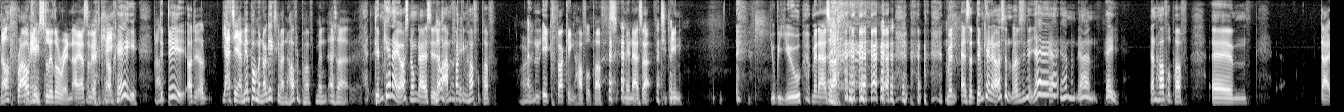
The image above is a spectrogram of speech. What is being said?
Nå, proudly okay. Slytherin, og jeg er sådan lidt, okay, Okay. Nå. Det, det, og, og Ja, altså, jeg er med på, at man nok ikke skal være en Hufflepuff, men altså... dem kender jeg også nogle, der jeg siger, Nå, I'm okay. fucking Hufflepuff. Alright. Altså, ikke fucking Hufflepuffs, men altså, er you be you, men altså, men altså, dem kan jeg også sådan, det siger, ja, ja, ja, jeg er, en- jeg er en, hey, jeg er en Hufflepuff. Øhm, der,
